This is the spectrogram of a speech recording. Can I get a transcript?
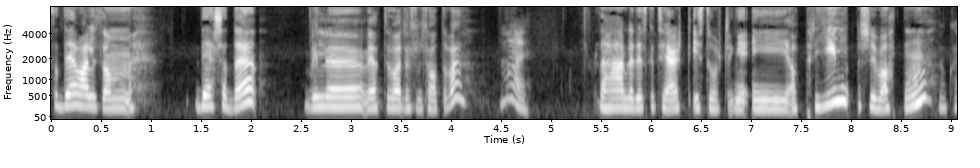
Så det var liksom Det skjedde. Vil du, vet du hva resultatet var? Nei. Det her ble diskutert i Stortinget i april 2018. OK.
